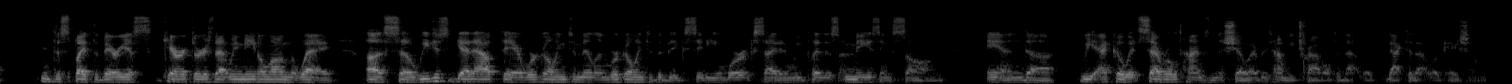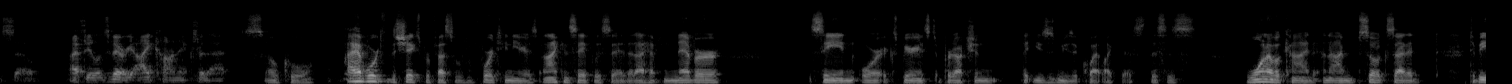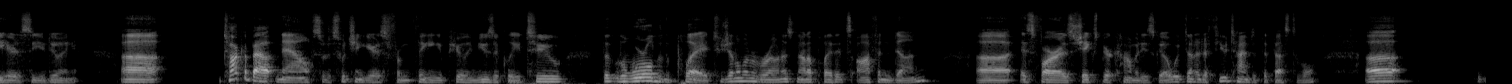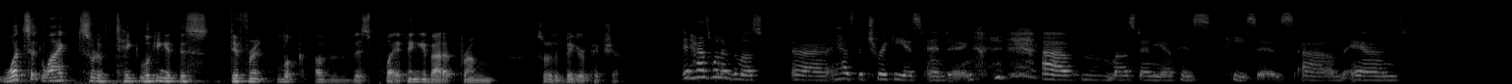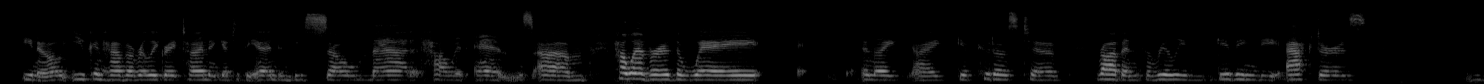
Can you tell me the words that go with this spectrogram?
despite the various characters that we meet along the way. Uh, so we just get out there. We're going to Milan. We're going to the big city, and we're excited. And we play this amazing song, and uh, we echo it several times in the show every time we travel to that lo- back to that location. So I feel it's very iconic for that. So cool. I have worked at the Shakespeare Festival for 14 years, and I can safely say that I have never seen or experienced a production that uses music quite like this. This is one of a kind, and I'm so excited to be here to see you doing it. Uh, talk about now, sort of switching gears from thinking purely musically to the, the world of the play. Two Gentlemen of Verona is not a play that's often done uh, as far as Shakespeare comedies go. We've done it a few times at the festival. Uh, what's it like sort of take looking at this different look of this play thinking about it from sort of the bigger picture it has one of the most uh, has the trickiest ending of most any of his pieces, um, and you know you can have a really great time and get to the end and be so mad at how it ends. Um, however, the way, and I I give kudos to Robin for really giving the actors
